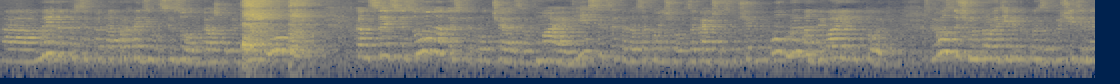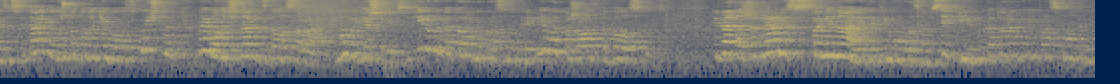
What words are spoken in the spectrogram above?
А, Мы, допустим, когда проходил сезон каждого киноклуба, в конце сезона, то есть это получается в мае месяце, когда закончился, заканчивался учебный год, мы подбивали итоги. В любом случае мы проводили какое-то заключительное заседание, но чтобы оно не было скучным, мы его начинали с голосования. Мы вывешивали все фильмы, которые мы просмотрели, и вот, пожалуйста, голосуйте. Ребята оживлялись, вспоминали таким образом все фильмы, которые были просмотрены.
